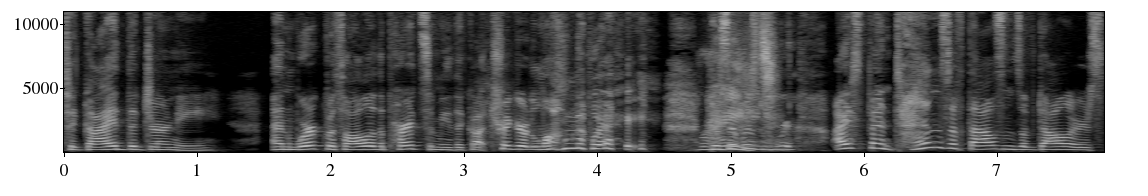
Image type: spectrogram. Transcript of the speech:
to guide the journey and work with all of the parts of me that got triggered along the way. Because right. it was I spent tens of thousands of dollars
